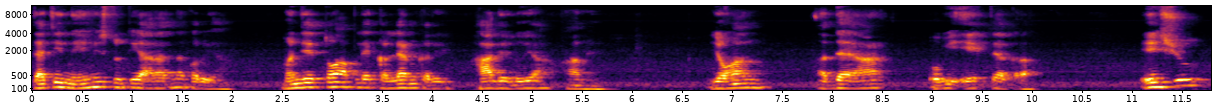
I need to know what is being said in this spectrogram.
त्याची नेहमी स्तुती आराधना करूया. म्हणजे तो आपले कल्याण करील. हालेलुया. आमेन. योहान अध्याय आठ ओवी एक ते अकरा. येशू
